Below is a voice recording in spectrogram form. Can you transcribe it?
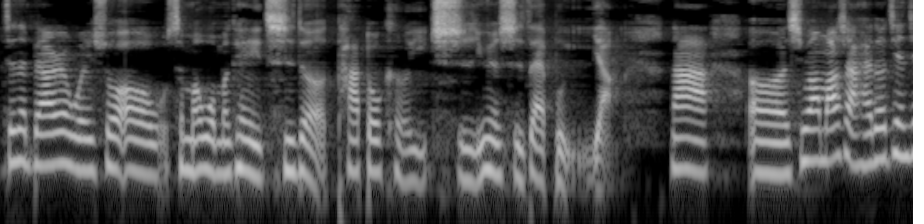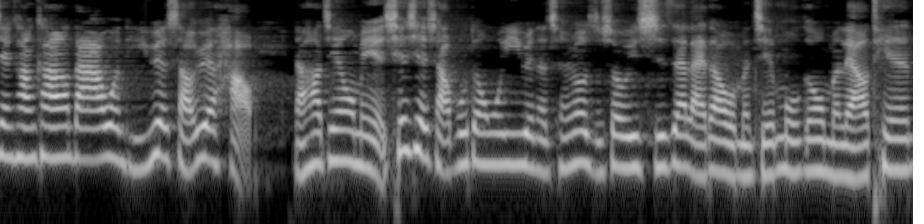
真的不要认为说哦，什么我们可以吃的，它都可以吃，因为实在不一样。那呃，希望毛小孩都健健康康，大家问题越少越好。然后今天我们也谢谢小布动物医院的陈若子兽医师再来到我们节目跟我们聊天。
